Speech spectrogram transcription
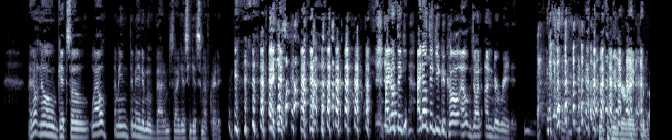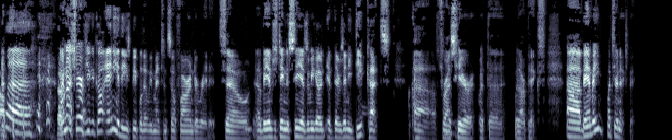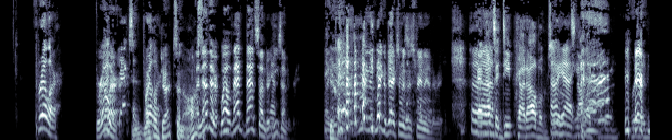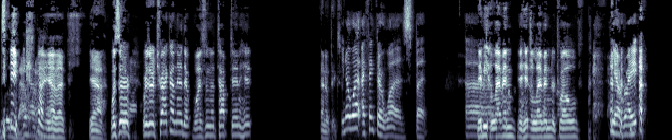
I don't know gets a, well, I mean, they made a move about him, so I guess he gets enough credit. I guess. I don't think I don't think you could call Elton John underrated. Nothing underrated about Uh, I'm not sure if you could call any of these people that we mentioned so far underrated. So it'll be interesting to see as we go if there's any deep cuts uh, for us here with the with our picks. Uh, Bambi, what's your next pick? thriller. Michael Thriller. Jackson. Michael Jackson. Awesome. Another. Well, that that's under. Yeah. He's underrated. Like, Yeah. Michael- Michael Jackson was extremely underrated. and that's a deep cut album too. oh, yeah, it's not yeah. like Very really deep. that Yeah. yeah, that. Yeah. Was there Yeah. was there a track on there that wasn't a top ten hit? I don't think so. You know what? I think there was, but uh, Maybe eleven. It hit eleven or twelve. Yeah, right.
